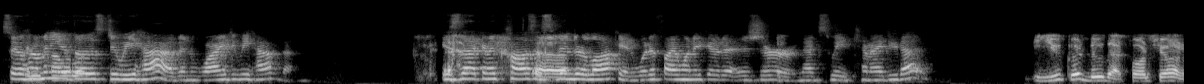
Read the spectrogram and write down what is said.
So how many of those do we have and why do we have them? Is that going to cause us Uh, vendor lock-in? What if I want to go to Azure next week? Can I do that? You could do that for sure.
